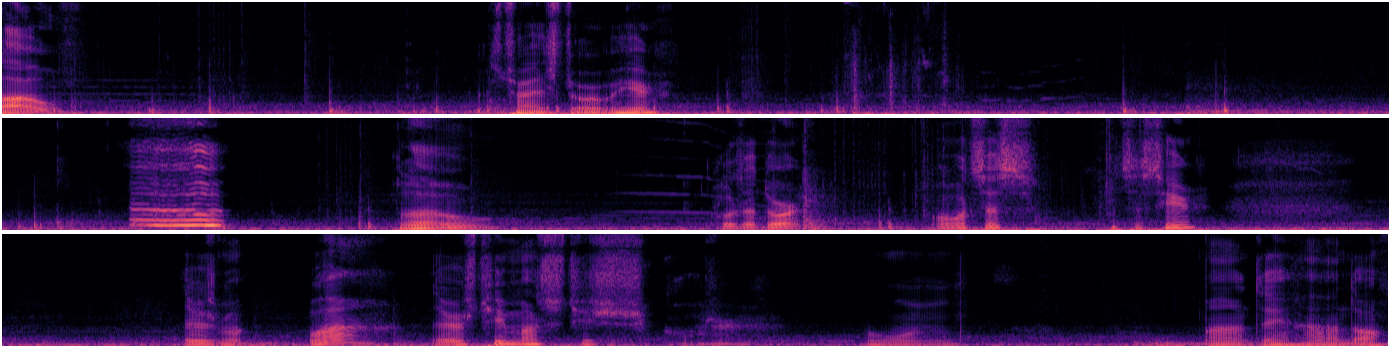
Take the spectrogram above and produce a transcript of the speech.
Hello? Let's try this door over here. Uh, hello? Close that door. Oh, what's this? What's this here? There's what? There's too much to squatter. One man to handle.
